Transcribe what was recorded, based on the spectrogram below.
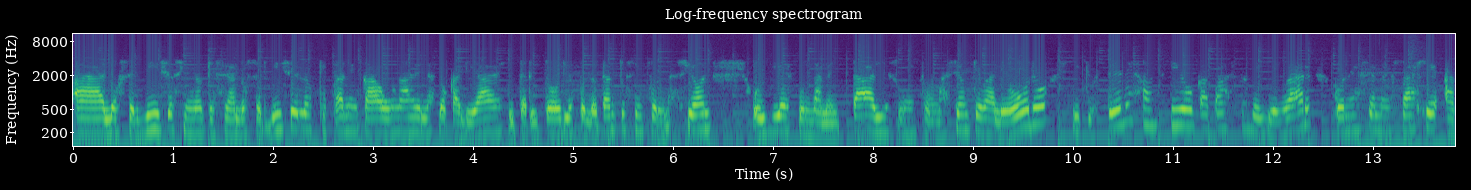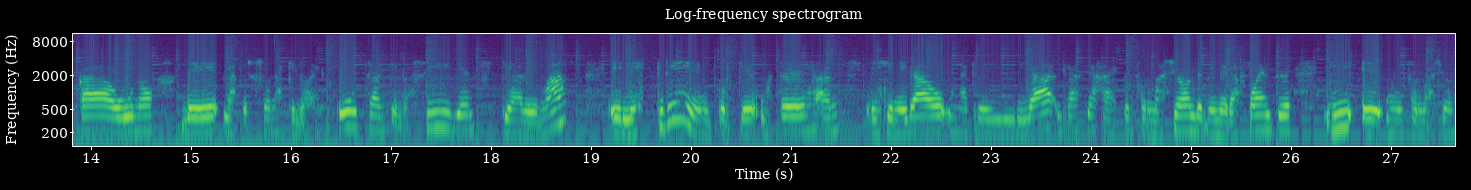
a los servicios, sino que sean los servicios los que están en cada una de las localidades y territorios. Por lo tanto, esa información hoy día es fundamental, es una información que vale oro y que ustedes han sido capaces de llegar con ese mensaje a cada uno de las personas que los escuchan, que los siguen, que además eh, les creen porque ustedes han eh, generado una credibilidad gracias a esta información de primera fuente y eh, una información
